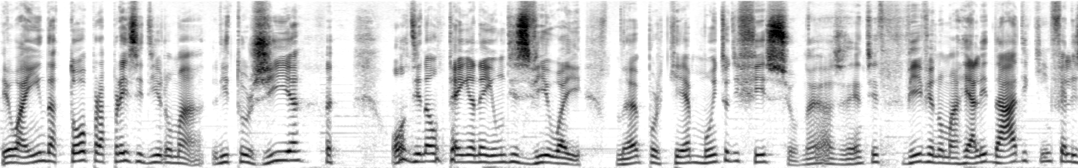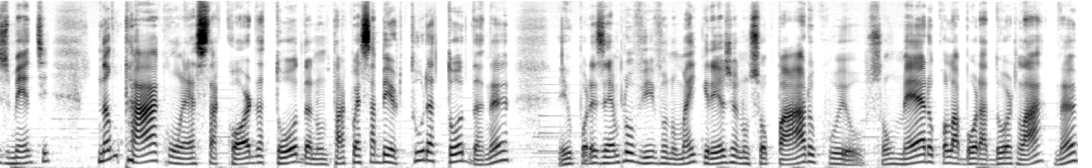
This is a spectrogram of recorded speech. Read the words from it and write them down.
Eu ainda tô para presidir uma liturgia onde não tenha nenhum desvio aí, né? Porque é muito difícil, né? A gente vive numa realidade que infelizmente não tá com essa corda toda, não tá com essa abertura toda, né? Eu, por exemplo, vivo numa igreja, não sou pároco, eu sou um mero colaborador lá, né?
